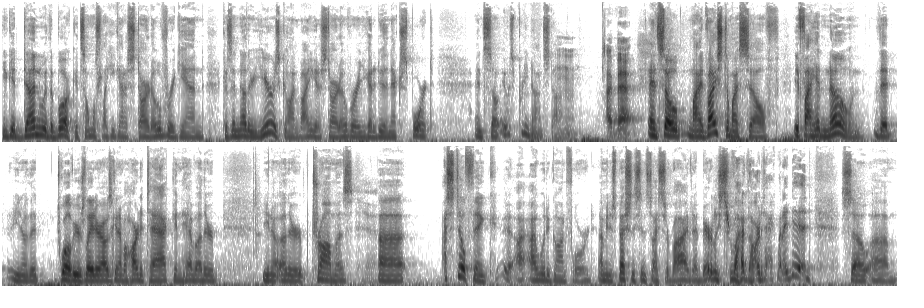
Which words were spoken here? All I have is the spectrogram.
you get done with the book, it's almost like you got to start over again because another year has gone by. You got to start over, or you got to do the next sport, and so it was pretty nonstop. Mm-hmm. I bet. And so my advice to myself, if I had known that you know that 12 years later I was going to have a heart attack and have other, you know, other traumas. Yeah. Uh, I still think I, I would have gone forward. I mean, especially since I survived. I barely survived the heart attack, but I did. So, um,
